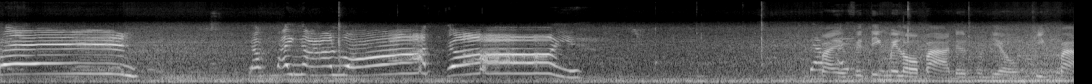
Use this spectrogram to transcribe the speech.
เล่นอยากไปงานวัดเลยอยไปเฟตติ้งไม่รอป่าเดินคนเดียวทิ้งป่า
